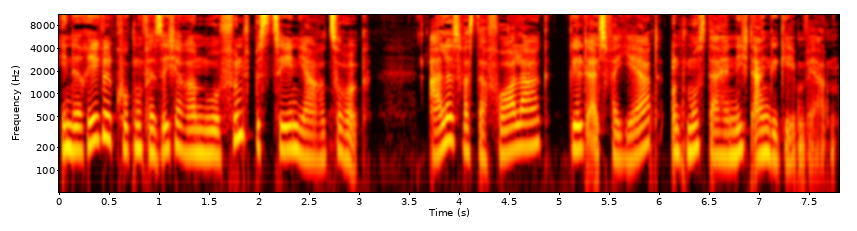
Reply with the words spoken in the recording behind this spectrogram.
In der Regel gucken Versicherer nur fünf bis zehn Jahre zurück. Alles, was davor lag, gilt als verjährt und muss daher nicht angegeben werden.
